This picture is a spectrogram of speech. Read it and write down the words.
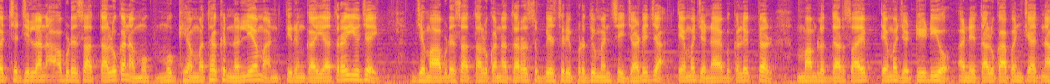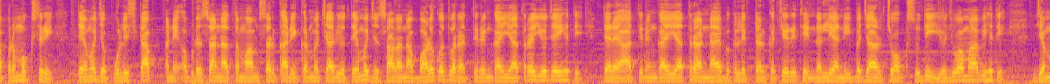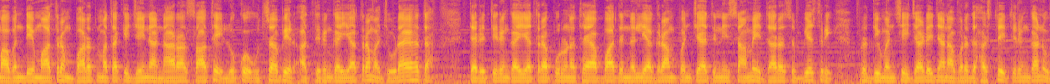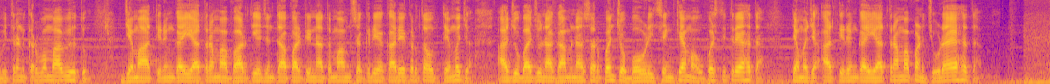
કચ્છ જિલ્લાના અબડાસા તાલુકાના મુખ્ય મથક નલિયામાં તિરંગા યાત્રા યોજાઈ. જેમાં અબડાસા તાલુકાના ધારાસભ્ય શ્રી પ્રદ્યુમનસિંહ જાડેજા તેમજ નાયબ કલેક્ટર મામલતદાર સાહેબ તેમજ ટીડીઓ અને તાલુકા પંચાયતના પ્રમુખશ્રી તેમજ પોલીસ સ્ટાફ અને અબડાસાના તમામ સરકારી કર્મચારીઓ તેમજ શાળાના બાળકો દ્વારા તિરંગા યાત્રા યોજાઈ હતી. ત્યારે આ તિરંગા યાત્રા નાયબ કલેક્ટર કચેરીથી નલિયાની બજાર ચોક સુધી યોજવામાં આવી હતી. જેમાં વંદે માતરમ, ભારત માતા કે જયના નારા સાથે લોકો ઉત્સાહભેર આ તિરંગા યાત્રામાં જોડાયા હતા. ત્યારે તિરંગા યાત્રા પૂર્ણ થયા બાદ નલિયા ગ્રામ પંચાયતની સામે ધારાસભ્ય શ્રી પ્રદ્યુમનસિંહ જાડેજાના વરદ હસ્તે તિરંગાનું વિતરણ કરવામાં આવ્યું હતું, જેમાં આ તિરંગા યાત્રામાં ભારતીય જનતા પાર્ટીના તમામ સક્રિય કાર્યકર્તાઓ તેમજ આજુબાજુના ગામના સરપંચો બહોળી સંખ્યામાં ઉપસ્થિત રહ્યા હતા, તેમજ આ તિરંગા યાત્રામાં પણ જોડાયા હતા.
